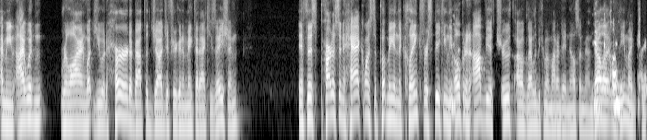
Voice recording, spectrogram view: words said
I mean, I wouldn't rely on what you had heard about the judge if you're going to make that accusation. If this partisan hack wants to put me in the clink for speaking the open and obvious truth, I will gladly become a modern day Nelson Mandela. It would be my great.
